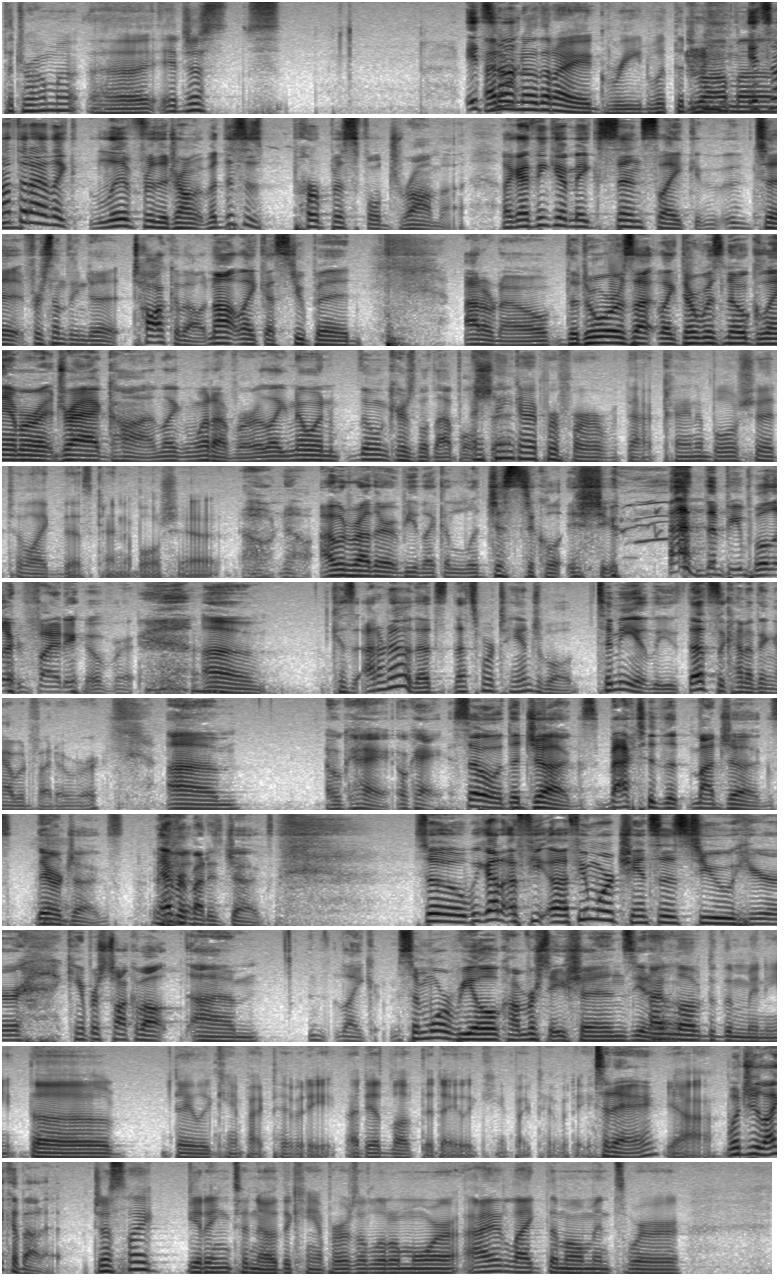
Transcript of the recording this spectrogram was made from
the drama. Uh, it just. It's I don't not- know that I agreed with the drama. It's not that I like live for the drama, but this is purposeful drama. Like I think it makes sense like to for something to talk about, not like a stupid I don't know. The doors like there was no glamour at DragCon, like whatever. Like no one no one cares about that bullshit. I think I prefer that kind of bullshit to like this kind of bullshit. Oh no, I would rather it be like a logistical issue that people are fighting over. Um, because I don't know, that's that's more tangible to me at least. That's the kind of thing I would fight over. Um, okay, okay. So the jugs. Back to the my jugs. Their jugs. Everybody's jugs. So we got a few a few more chances to hear campers talk about um like some more real conversations. You know, I loved the mini the daily camp activity. I did love the daily camp activity. today. Yeah. What'd you like about it? Just like getting to know the campers a little more. I like the moments where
